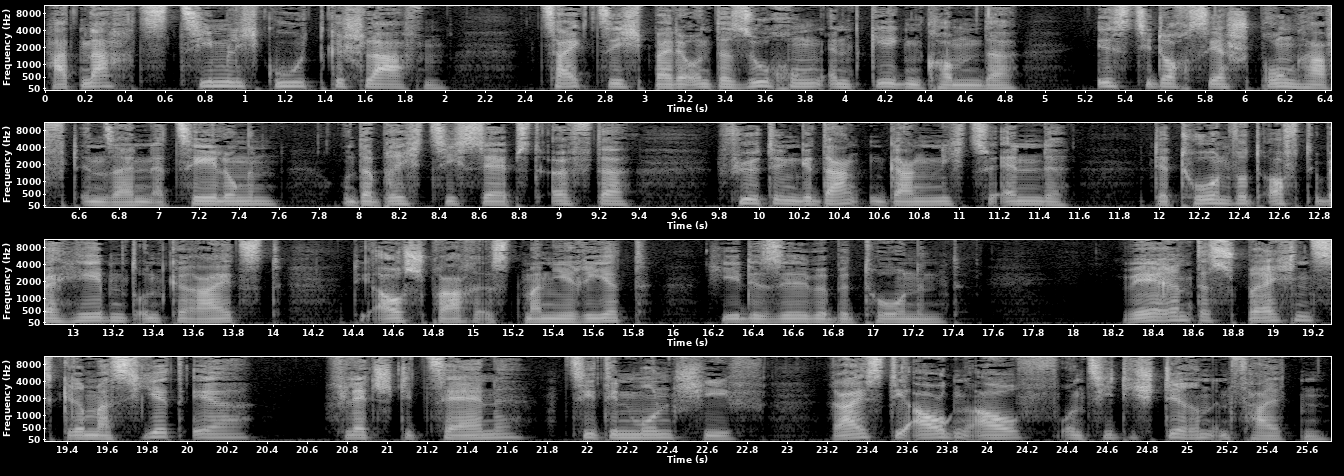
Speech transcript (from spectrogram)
hat nachts ziemlich gut geschlafen, zeigt sich bei der Untersuchung entgegenkommender, ist jedoch sehr sprunghaft in seinen Erzählungen, unterbricht sich selbst öfter, führt den Gedankengang nicht zu Ende, der Ton wird oft überhebend und gereizt, die Aussprache ist manieriert, jede Silbe betonend. Während des Sprechens grimassiert er, fletscht die Zähne, zieht den Mund schief, reißt die Augen auf und zieht die Stirn in Falten.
